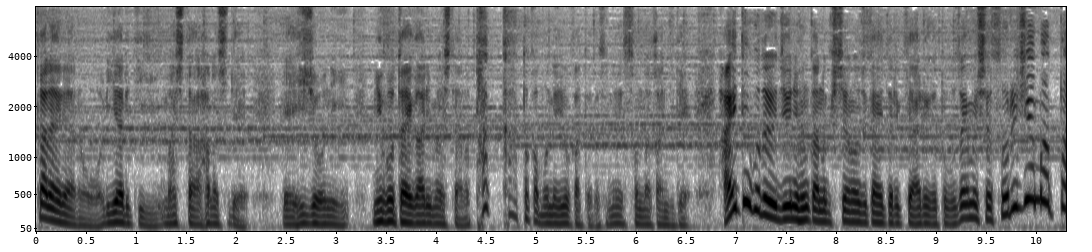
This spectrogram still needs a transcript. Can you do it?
かなりあの、リアリティ増した話で、えー、非常に見応えがありました。あの、タッカーとかもね、良かったですね。そんな感じで。はい、ということで12分間の貴重なお時間いただきありがとうございました。それじゃあまた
